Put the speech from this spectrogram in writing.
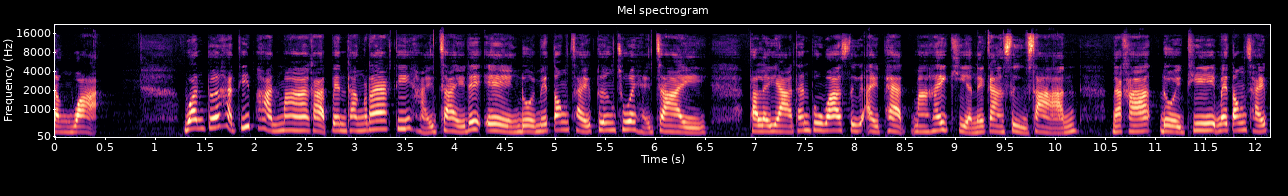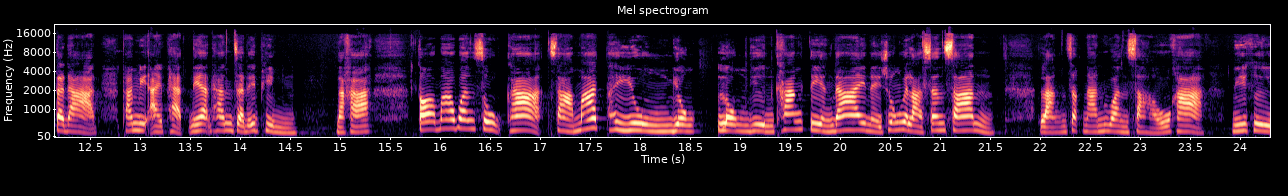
จังหวะ วันพฤหัสที่ผ่านมาค่ะ เป็นครั้งแรกที่หายใจได้เอง โดยไม่ต้องใช้เครื่องช่วยหายใจ ภรรยาท่านผู้ว่าซื้อ iPad มาให้เขียนในการสื่อสารนะคะ โดยที่ไม่ต้องใช้กระดาษ ถ้ามี iPad เนี่ยท่านจะได้พิมพ์ นะคะ ต่อมาวันศุกร์ค่ะ สามารถพยุงยงลงยืนข้างเตียงได้ในช่วงเวลาสั้นๆ หลังจากนั้นวันเสาร์ค่ะ นี่คือ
